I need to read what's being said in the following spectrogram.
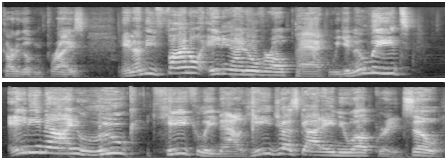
card will go up in price. And on the final 89 overall pack, we get an elite 89 Luke Kuechly. Now, he just got a new upgrade. So,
